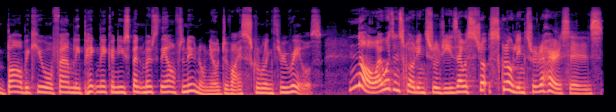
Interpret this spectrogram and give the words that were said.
barbecue or family picnic and you spent most of the afternoon on your device scrolling through reels. No, I wasn't scrolling through reels. I was stro- scrolling through rehearsals.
